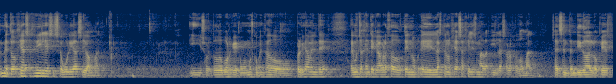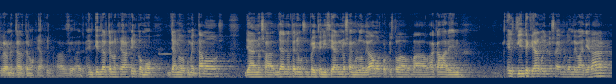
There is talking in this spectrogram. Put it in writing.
Metodologías ágiles y seguridad se llevan mal y sobre todo porque, como hemos comentado previamente, hay mucha gente que ha abrazado eh, las tecnologías ágiles mal y las ha abrazado mal. Se ha desentendido a lo que es realmente la tecnología ágil. Entiende la tecnología ágil como ya no documentamos, ya no, ya no tenemos un proyecto inicial, no sabemos dónde vamos porque esto va, a acabar en el cliente quiere algo y no sabemos dónde va a llegar.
